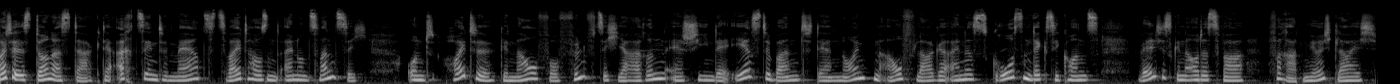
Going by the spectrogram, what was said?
Heute ist Donnerstag, der 18. März 2021 und heute, genau vor 50 Jahren, erschien der erste Band der neunten Auflage eines großen Lexikons. Welches genau das war, verraten wir euch gleich.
